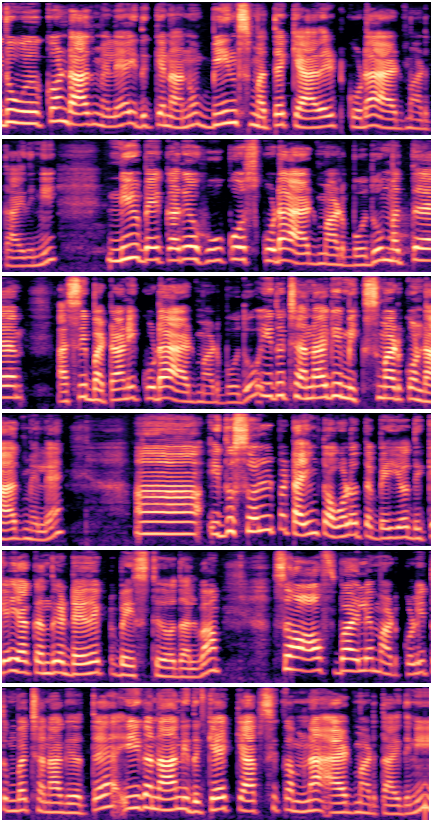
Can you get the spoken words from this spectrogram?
ಇದು ಉಳ್ಕೊಂಡಾದಮೇಲೆ ಇದಕ್ಕೆ ನಾನು ಬೀನ್ಸ್ ಮತ್ತು ಕ್ಯಾರೆಟ್ ಕೂಡ ಆ್ಯಡ್ ಮಾಡ್ತಾ ಇದ್ದೀನಿ. ನೀವು ಬೇಕಾದರೆ ಹೂಕೋಸ್ ಕೂಡ ಆ್ಯಡ್ ಮಾಡ್ಬೋದು, ಮತ್ತು ಹಸಿ ಬಟಾಣಿ ಕೂಡ ಆ್ಯಡ್ ಮಾಡ್ಬೋದು. ಇದು ಚೆನ್ನಾಗಿ ಮಿಕ್ಸ್ ಮಾಡ್ಕೊಂಡಾದಮೇಲೆ ಇದು ಸ್ವಲ್ಪ ಟೈಮ್ ತೊಗೊಳುತ್ತೆ ಬೇಯೋದಕ್ಕೆ, ಯಾಕಂದರೆ ಡೈರೆಕ್ಟ್ ಬೇಯಿಸ್ತಿರೋದಲ್ವ ಸೊ ಆಫ್ ಬಾಯ್ಲೇ ಮಾಡ್ಕೊಳ್ಳಿ, ತುಂಬ ಚೆನ್ನಾಗಿರುತ್ತೆ. ಈಗ ನಾನು ಇದಕ್ಕೆ ಕ್ಯಾಪ್ಸಿಕಮ್ನ ಆ್ಯಡ್ ಮಾಡ್ತಾ ಇದ್ದೀನಿ.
